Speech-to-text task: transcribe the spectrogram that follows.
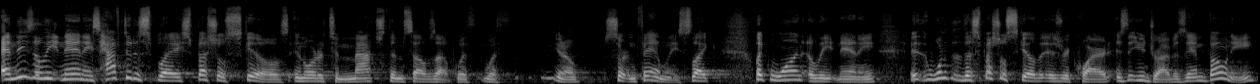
And these elite nannies have to display special skills in order to match themselves up with, with you know, certain families. Like, like one elite nanny, one of the, the special skill that is required is that you drive a Zamboni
